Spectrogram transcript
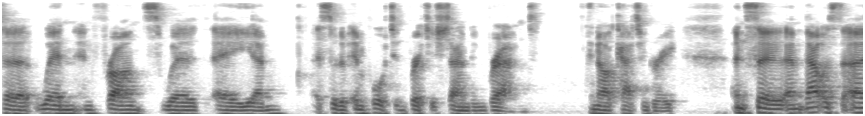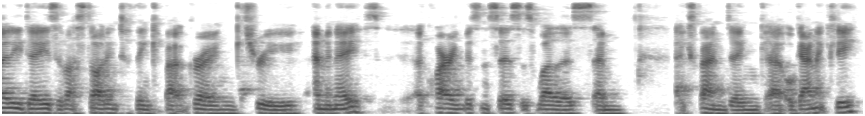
to win in France with a, um, a sort of imported British sounding brand in our category. And so um, that was the early days of us starting to think about growing through M&A, acquiring businesses, as well as um, expanding uh, organically.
